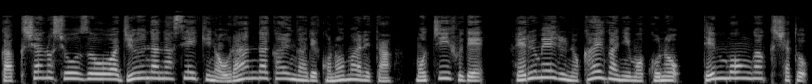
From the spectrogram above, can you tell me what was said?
学者の肖像は17世紀のオランダ絵画で好まれたモチーフで、フェルメールの絵画にもこの天文学者と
